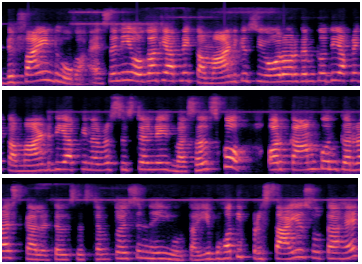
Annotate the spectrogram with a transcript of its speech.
डिफाइंड होगा। ऐसे नहीं होगा कि आपने कमांड किसी और ऑर्गन को दी, आपने कमांड दी आपके नर्वस सिस्टम ने मसल्स को और काम कौन कर रहा है? स्केलेटल सिस्टम तो ऐसे नहीं होता। ये बहुत ही प्रिसाइज होता है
